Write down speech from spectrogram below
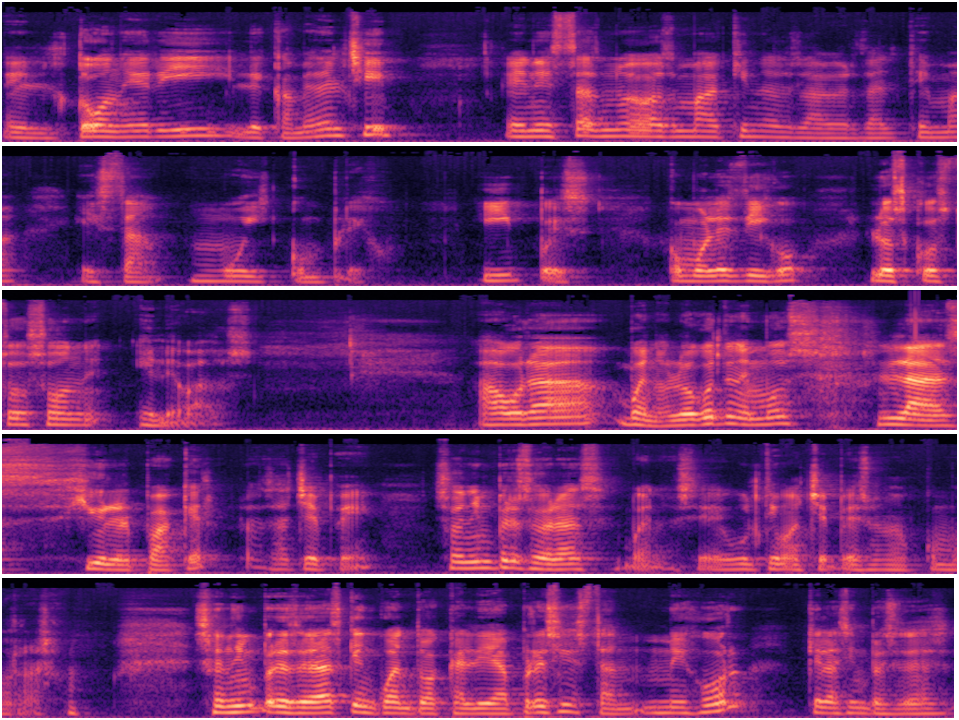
el toner y le cambian el chip. En estas nuevas máquinas, la verdad, el tema está muy complejo. Y pues, como les digo, los costos son elevados. Ahora, bueno, luego tenemos las Hewlett Packard, las HP. son impresoras, bueno, ese último HP suena como raro. Son impresoras que en cuanto a calidad-precio están mejor que las impresoras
